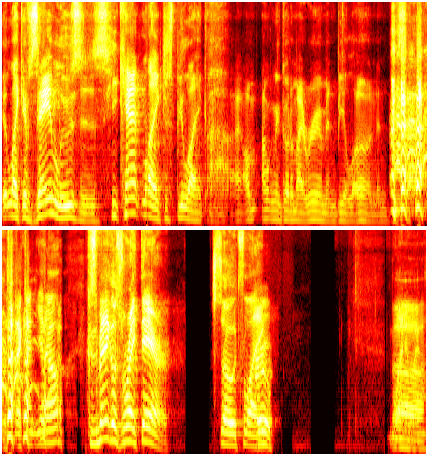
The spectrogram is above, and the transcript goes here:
it, like if Zain loses, he can't like just be like, "Ah, I'm, I'm going to go to my room and be alone and be sad for a second, you know? Because Mango's right there. So it's like, True. Well, anyway. Uh,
